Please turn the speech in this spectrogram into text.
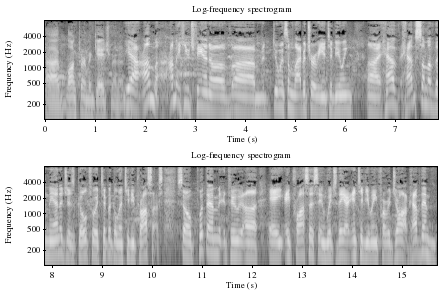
uh, long-term engagement? yeah, I'm I'm a huge fan of um, doing some laboratory interviewing. Uh, have have some of the managers go through a typical interview process. So put them through uh, a a process in which they are interviewing for a job. Have them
